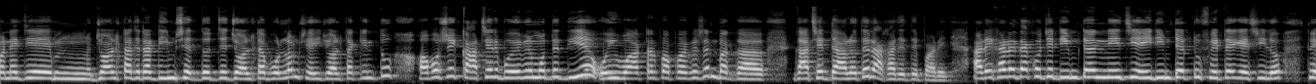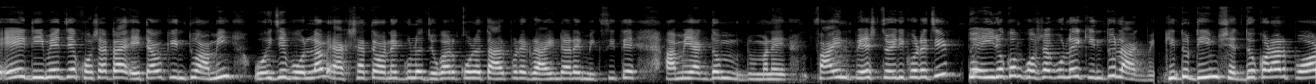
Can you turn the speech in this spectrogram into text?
মানে যে জলটা যেটা ডিম সেদ্ধর যে জলটা বললাম, সেই জলটা কিন্তু অবশ্যই কাচের বয়েমের মধ্যে দিয়ে ওই ওয়াটার প্রপারগেশন বা গাছের ডালতে রাখা যেতে পারে। আর এখানে দেখো যে ডিমটা নিয়েছি, এই ডিমটা একটু ফেটে গেছিল। তো এই ডিমের যে খোসাটা, এটাও কিন্তু আমি ওই যে বললাম, একসাথে অনেকগুলো জোগাড় করে তারপরে গ্রাইন্ডারে, মিক্সিতে আমি একদম মানে ফাইন পেস্ট তৈরি করেছি। তো এই রকম খোসাগুলোই কিন্তু লাগবে। কিন্তু ডিম সেদ্ধ করার পর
